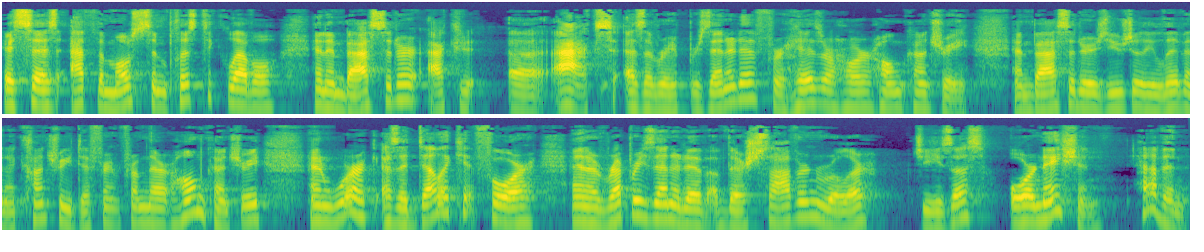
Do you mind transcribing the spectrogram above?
It says, at the most simplistic level, an ambassador uh, acts as a representative for his or her home country. Ambassadors usually live in a country different from their home country and work as a delegate for and a representative of their sovereign ruler, Jesus, or nation, heaven.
